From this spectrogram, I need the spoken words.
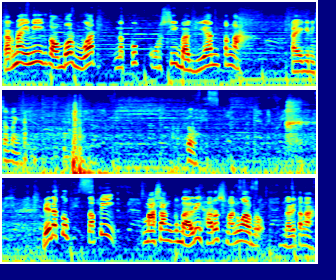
karena ini tombol buat nekuk kursi bagian tengah kayak gini contohnya Tuh. Dia nekuk, tapi masang kembali harus manual, Bro, dari tengah.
